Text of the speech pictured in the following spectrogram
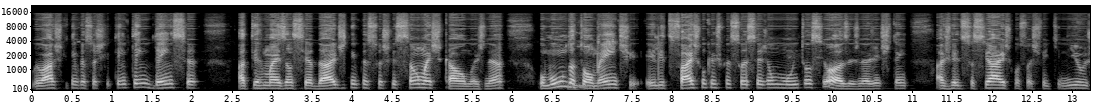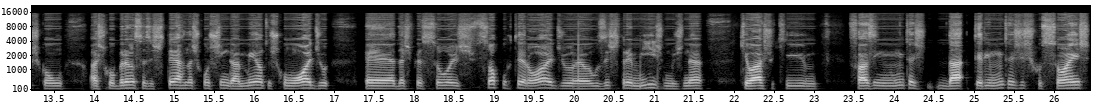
Eu acho que tem pessoas que têm tendência a ter mais ansiedade, tem pessoas que são mais calmas, né? O mundo uhum. atualmente, ele faz com que as pessoas sejam muito ansiosas, né? A gente tem as redes sociais com suas fake news, com as cobranças externas, com xingamentos, com ódio é, das pessoas só por ter ódio, é, os extremismos, né? Que eu acho que fazem muitas, da, terem muitas discussões.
